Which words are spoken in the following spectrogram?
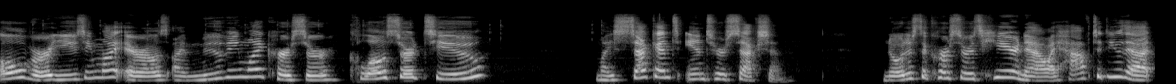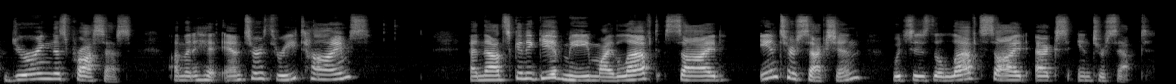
over using my arrows. I'm moving my cursor closer to my second intersection. Notice the cursor is here now. I have to do that during this process. I'm going to hit enter three times and that's going to give me my left side intersection which is the left side x-intercept.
